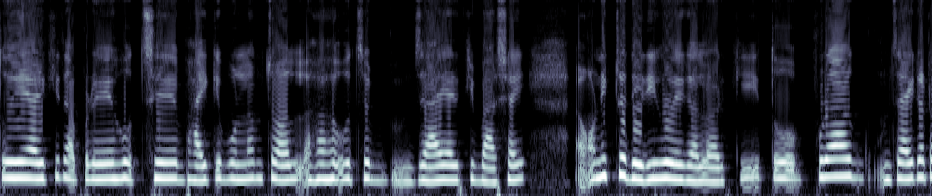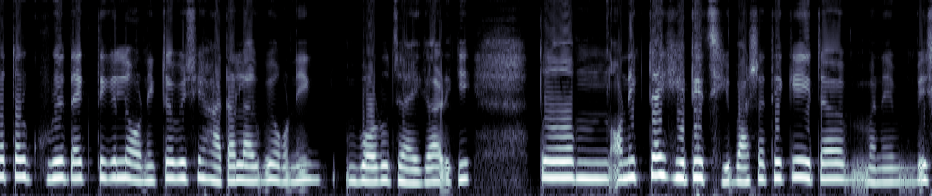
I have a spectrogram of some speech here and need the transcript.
তো এই আর কি, তারপরে হচ্ছে ভাইকে বললাম, চল, হচ্ছে যাই আর কি বাসায়। অনেকটা দেরি হয়ে গেল আর কি। তো পুরা জায়গাটা তো আর ঘুরে দেখতে গেলে অনেকটা বেশি হাঁটা লাগবে, অনেক বড় জায়গা আর কি। তো অনেকটাই হেঁটেছি। বাসা থেকে এটা মানে বেশ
